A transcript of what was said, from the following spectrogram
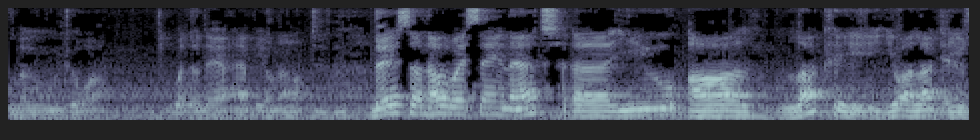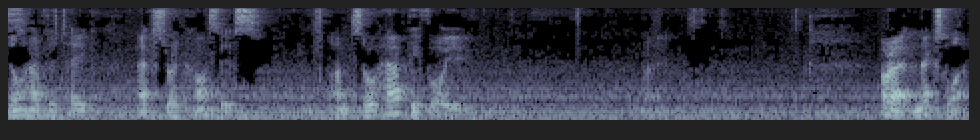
mood or whether they are happy or not. There's another way of saying that uh, you are lucky. You are lucky. You Yes. don't have to take extra classes. I'm so happy for you. Right. All right. Next one.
